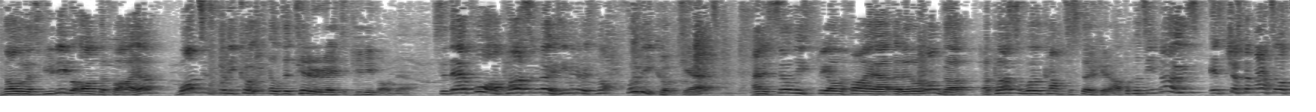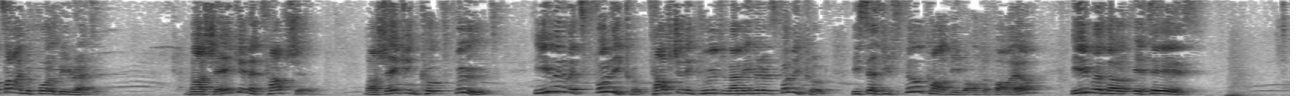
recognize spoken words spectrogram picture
In other words, if you leave it on the fire, once it's fully cooked, it'll deteriorate if you leave it on there. So therefore, a person knows, even if it's not fully cooked yet, and it still needs to be on the fire a little longer, a person won't come to stoke it up because he knows it's just a matter of time before it'll be ready. Mashakin a tafshil, Mashakin cooked food, even if it's fully cooked, tafshil includes, remember, even if it's fully cooked, he says you still can't leave it on the fire, even though it is,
